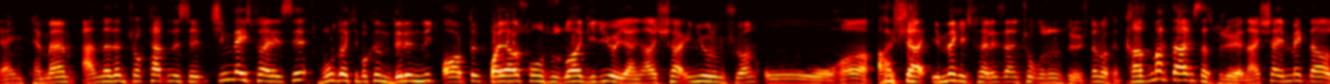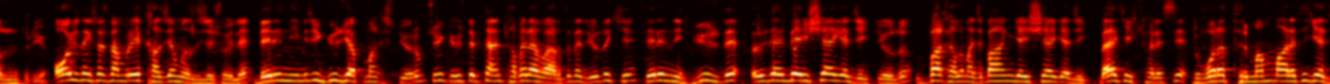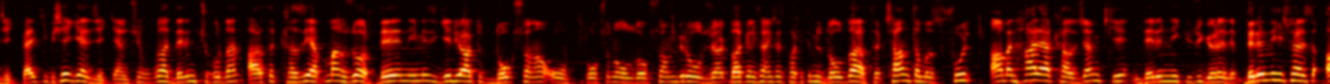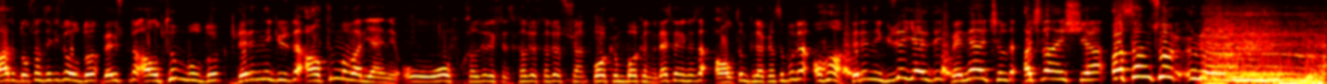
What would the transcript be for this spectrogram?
Yani tamam anladım çok tatlısın. Şimdi söylesi buradaki bakın derinlik artık bayağı sonsuzluğa gidiyor yani aşağı iniyorum şu an. Oha aşağı inmek ekstralesi yani çok uzun sürüyor. Şuna bakın kazmak daha kısa sürüyor yani aşağı inmek daha uzun sürüyor. O yüzden ekstralesi ben burayı kazacağım hızlıca şöyle. Derinliğimizi 100 yapmak istiyorum. Çünkü üstte bir tane tabela vardı ve diyordu ki derinlik 100'de özel bir eşya gelecek diyordu. Bakalım acaba hangi eşya gelecek? Belki ekstralesi duvara tırmanma aleti gelecek. Belki bir şey gelecek yani çünkü bu kadar derin çukurdan artık kazı yapmak zor. Derinliğimiz geliyor artık 90'a. Of 90 oldu 91 olacak. Bakın şu an işte paketimiz doldu artık. Çantamız full ama ben hala kazacağım ki derinlik yüzü görelim. Derinlik yükselsi artık 98 oldu ve üstüne altın bulduk. Derinlik yüzde altın mı var yani? Of kazıyoruz yükselsi kazıyoruz kazıyoruz şu an. Bakın bakın resmen yükselsi altın plakası bu ne? Aha derinlik yüze geldik ve ne açıldı? Açılan eşya asansör.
